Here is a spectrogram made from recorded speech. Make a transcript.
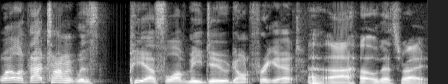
well, at that time, it was P.S. Love Me Do, don't forget. uh, oh, that's right.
